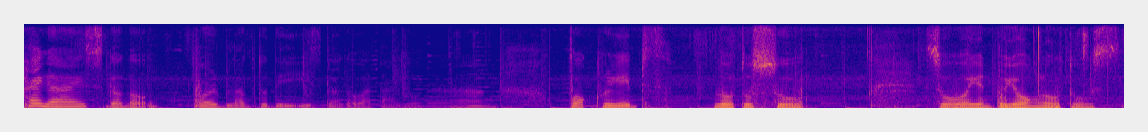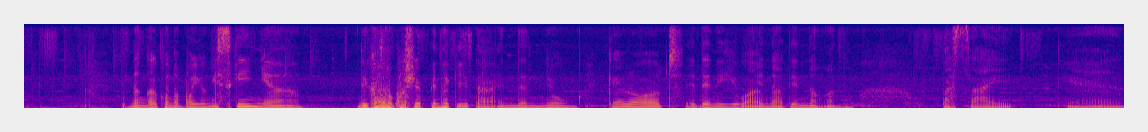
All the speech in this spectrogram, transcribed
Hi guys! Gagawa, for vlog today is gagawa tayo ng pork ribs, lotus soup. So, ayun po yung lotus. Tinanggal ko na po yung skin niya. Hindi ko na po siya pinakita. And then yung carrots. And then hihiwain natin ng ano, pasay. Yan.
